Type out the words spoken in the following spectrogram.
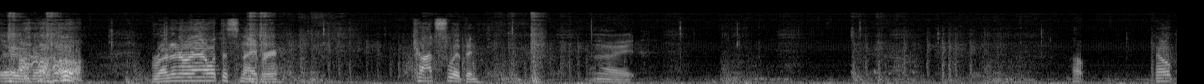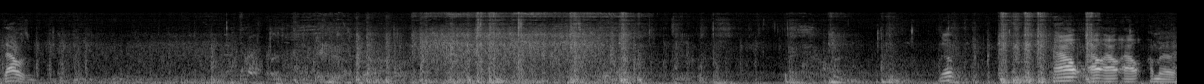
There we go. running around with the sniper. Caught slipping. All right. Oh, nope, that was Nope. Ow, ow, ow, ow. I'm gonna.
